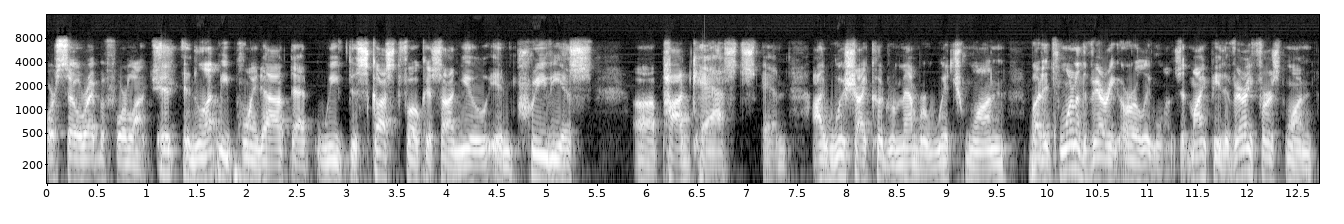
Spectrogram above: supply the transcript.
or so right before lunch. And, and let me point out that we've discussed Focus on You in previous uh, podcasts, and I wish I could remember which one, but it's one of the very early ones. It might be the very first one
